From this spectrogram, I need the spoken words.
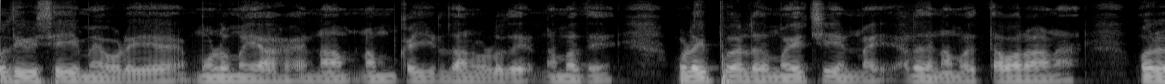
உதவி செய்யுமே உடைய முழுமையாக நாம் நம் கையில் தான் உள்ளது. நமது உழைப்பு அல்லது முயற்சியின்மை அல்லது நமது தவறான ஒரு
